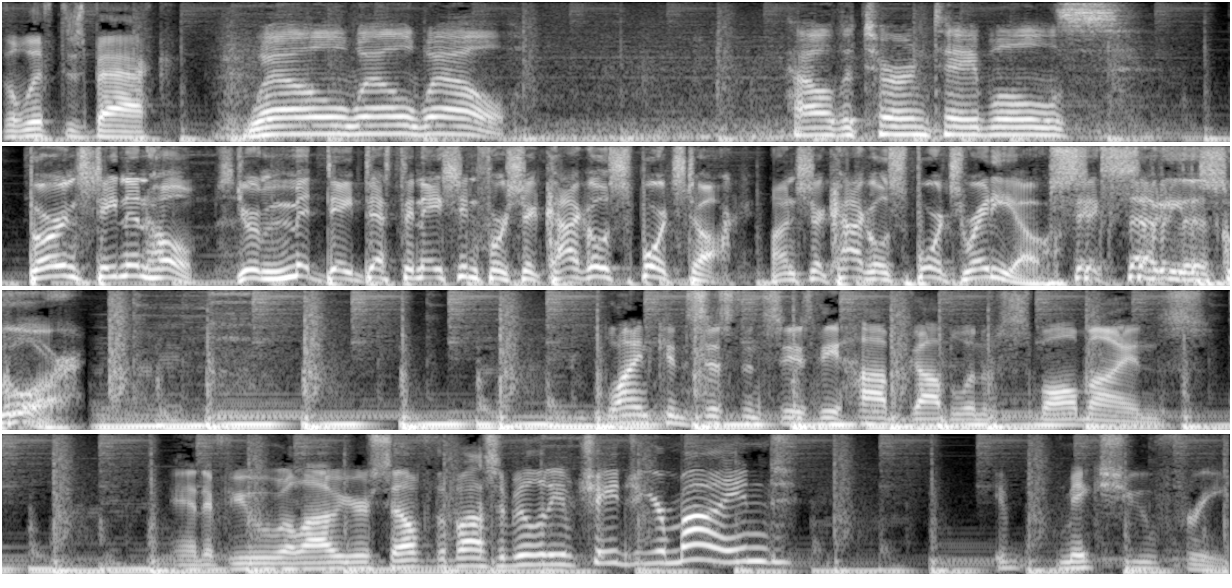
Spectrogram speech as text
The lift is back. Well, well, well. How the turntables. Bernstein and Holmes, your midday destination for Chicago sports talk on Chicago Sports Radio, 670 The Score. Blind consistency is the hobgoblin of small minds. And if you allow yourself the possibility of changing your mind, it makes you free.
